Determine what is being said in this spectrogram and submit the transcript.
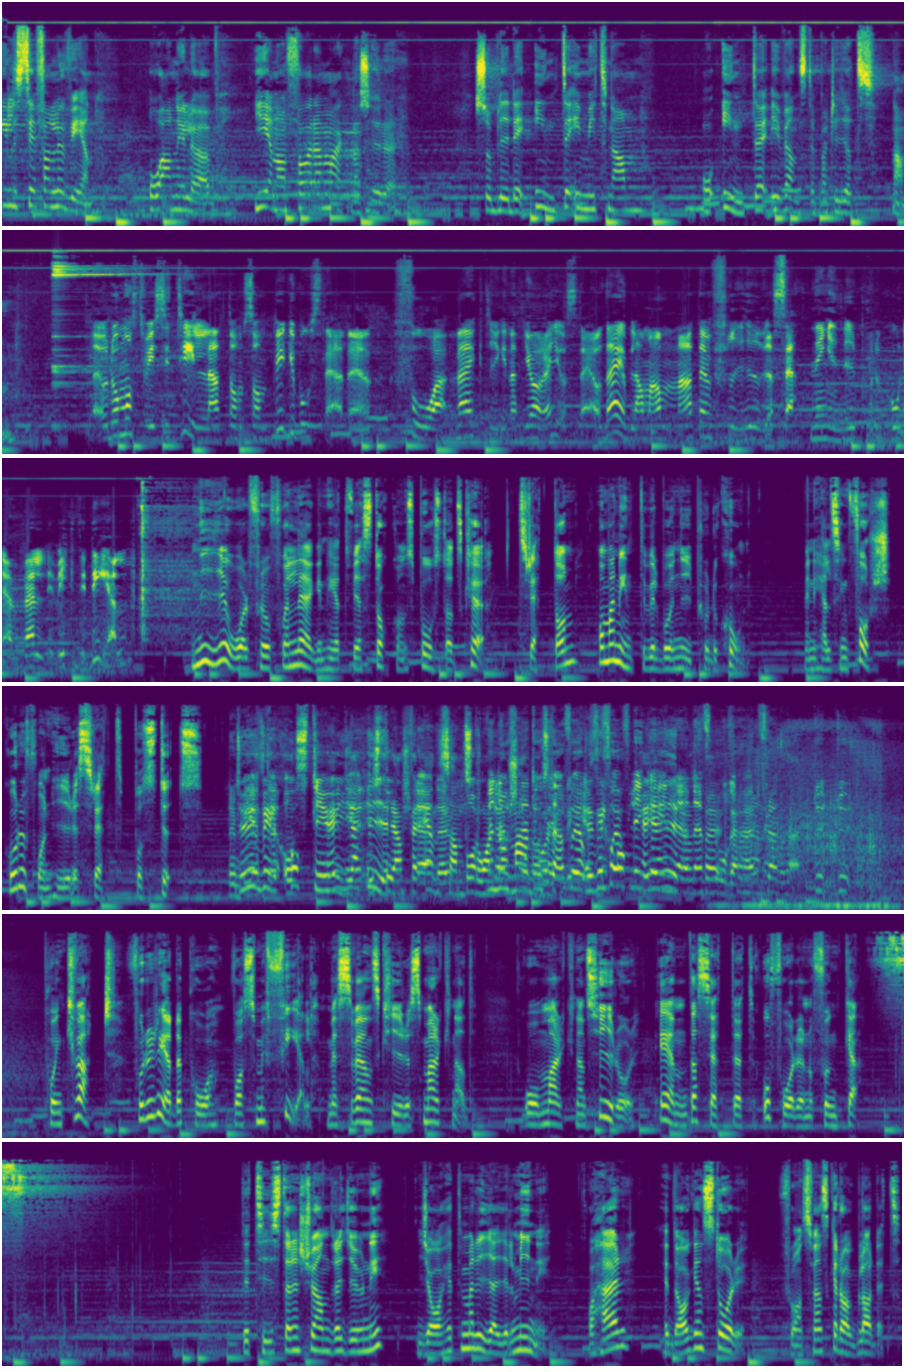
Vill Stefan Löfven och Annie Lööf genomföra marknadshyror så blir det inte i mitt namn och inte i Vänsterpartiets namn. Och då måste vi se till att de som bygger bostäder får verktygen att göra just det. Och där är bland annat en fri hyressättning i nyproduktion en väldigt viktig del. Nio år för att få en lägenhet via Stockholms bostadskö. 13 om man inte vill bo i nyproduktion. Men i Helsingfors går det att få en hyresrätt på studs. Du vill chockhöja hyran för ensamstående mammor. Du vill chockhöja hyran för... fråga här. På en kvart får du reda på vad som är fel med svensk hyresmarknad och marknadshyror är enda sättet att få den att funka. Det är tisdag den 22 juni. Jag heter Maria Jelmini och här är dagens story från Svenska Dagbladet.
